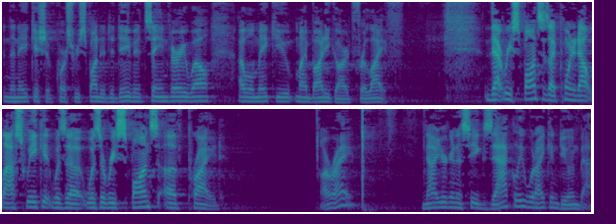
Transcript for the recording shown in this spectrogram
And then Achish, of course, responded to David, saying, "Very well, I will make you my bodyguard for life." That response, as I pointed out last week, it was a, was a response of pride. All right, now you're going to see exactly what I can do in battle.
